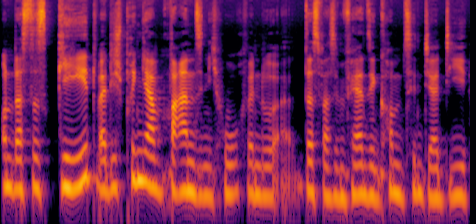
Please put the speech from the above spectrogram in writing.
Und dass das geht, weil die springen ja wahnsinnig hoch, wenn du das, was im Fernsehen kommt, sind ja die,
